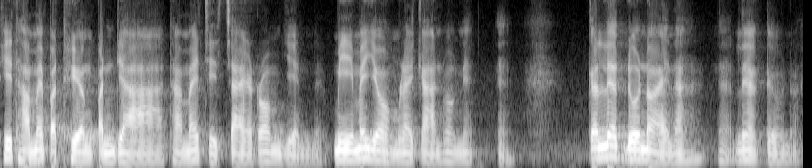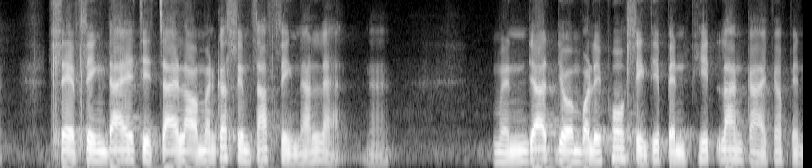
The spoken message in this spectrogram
ที่ทำให้ประเทืองปัญญาทำให้จิตใจร่มเย็น มีไม่โยมรายการพวกนี้ก็เลือกดูหน่อยนะเลือกดูหน่อย เสพสิ่งใดจิตใจเรามันก็ซึมซับสิ่งนั้นแหละนะเหมือนญาติโยมบริโภคสิ่งที่เป็นพิษ ร่างกายก็เป็น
